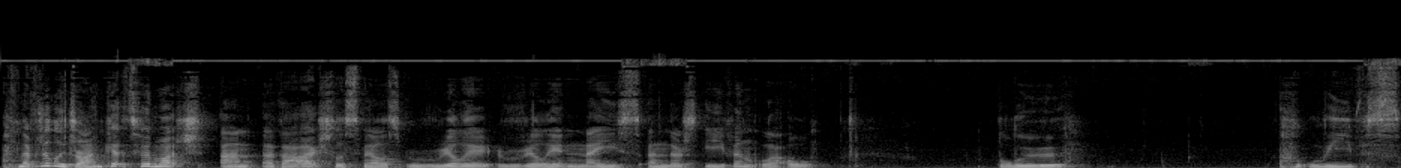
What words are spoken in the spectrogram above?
I've never really drank it too much. And that actually smells really, really nice. And there's even little blue leaves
